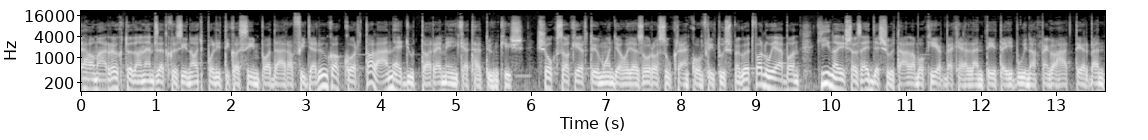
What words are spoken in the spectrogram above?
De ha már rögtön a nemzetközi nagypolitika színpadára figyelünk, akkor talán egyúttal reménykedhetünk is. Sok szakértő mondja, hogy az orosz-ukrán konfliktus mögött valójában Kína és az Egyesült Államok érdekellentétei bújnak meg a háttérben.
